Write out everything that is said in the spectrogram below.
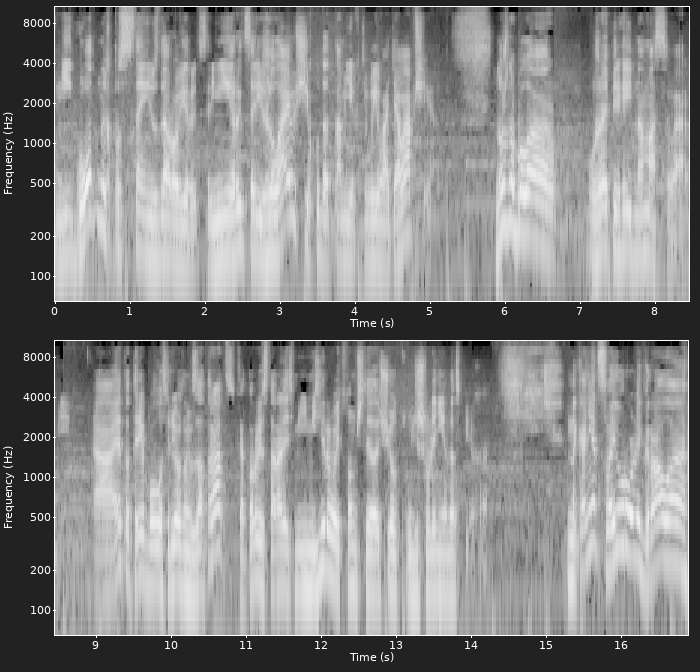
не годных по состоянию здоровья рыцарей, не рыцарей, желающих куда-то там ехать и воевать, а вообще. Нужно было уже переходить на массовые армии. А это требовало серьезных затрат, которые старались минимизировать, в том числе за счет удешевления доспеха. Наконец, свою роль играло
